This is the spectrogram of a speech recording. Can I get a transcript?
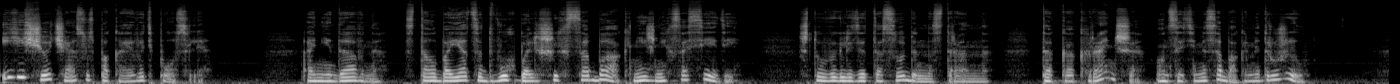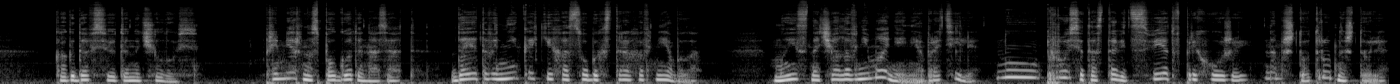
и еще час успокаивать после. А недавно стал бояться двух больших собак, нижних соседей, что выглядит особенно странно, так как раньше он с этими собаками дружил. Когда все это началось? Примерно с полгода назад. До этого никаких особых страхов не было. Мы сначала внимания не обратили. Ну, просят оставить свет в прихожей. Нам что, трудно, что ли?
